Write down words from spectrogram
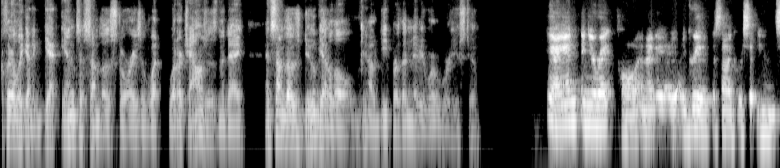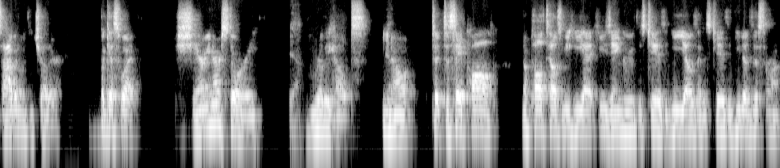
clearly going to get into some of those stories of what what are challenges in the day. And some of those do get a little, you know, deeper than maybe we're, we're used to. Yeah, and, and you're right, Paul. And I, I, agree that it's not like we're sitting here and sobbing with each other. But guess what? Sharing our story yeah. really helps. You know, to, to say, Paul, you know, Paul tells me he he's angry with his kids and he yells at his kids and he does this wrong.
